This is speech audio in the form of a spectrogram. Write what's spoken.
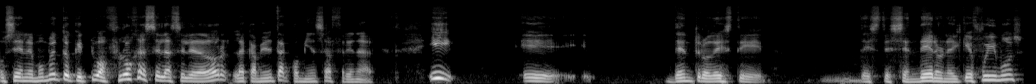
O sea, en el momento que tú aflojas el acelerador, la camioneta comienza a frenar. Y eh, dentro de este, de este sendero en el que fuimos.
